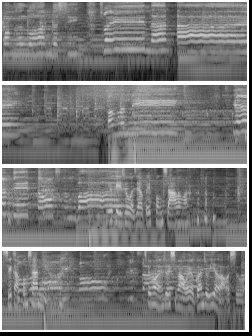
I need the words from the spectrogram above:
狂和乱的心最难挨。放了你，天地都曾白。又可以说我是要被封杀了吗？谁敢封杀你啊？崔梦文说：“起码我也关注叶老师了，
